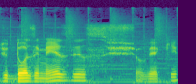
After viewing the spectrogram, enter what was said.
de 12 meses. Deixa eu ver aqui.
